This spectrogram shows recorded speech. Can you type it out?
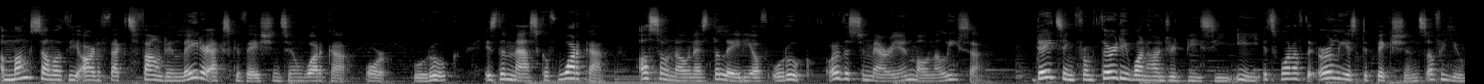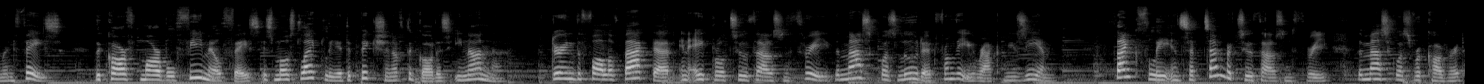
Among some of the artifacts found in later excavations in Warka or Uruk is the Mask of Warka, also known as the Lady of Uruk or the Sumerian Mona Lisa. Dating from 3100 BCE, it's one of the earliest depictions of a human face. The carved marble female face is most likely a depiction of the goddess Inanna. During the fall of Baghdad in April 2003, the mask was looted from the Iraq Museum. Thankfully, in September 2003, the mask was recovered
